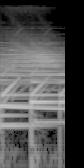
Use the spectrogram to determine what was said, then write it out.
Bye.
